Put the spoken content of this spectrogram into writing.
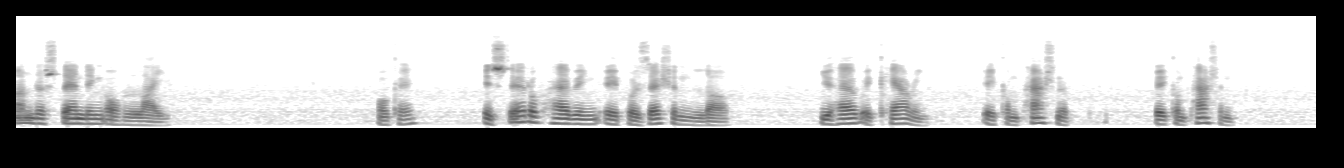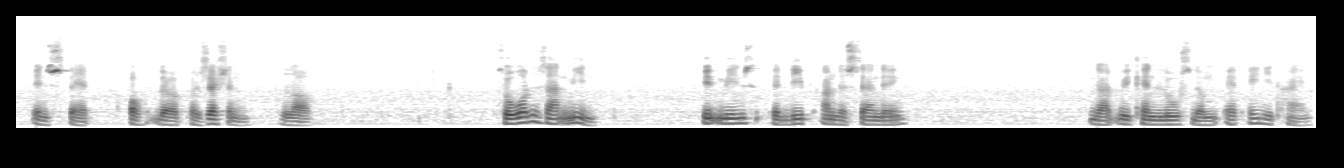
understanding of life, okay, instead of having a possession love, you have a caring, a compassionate a compassion instead of the possession love. So, what does that mean? It means a deep understanding that we can lose them at any time.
